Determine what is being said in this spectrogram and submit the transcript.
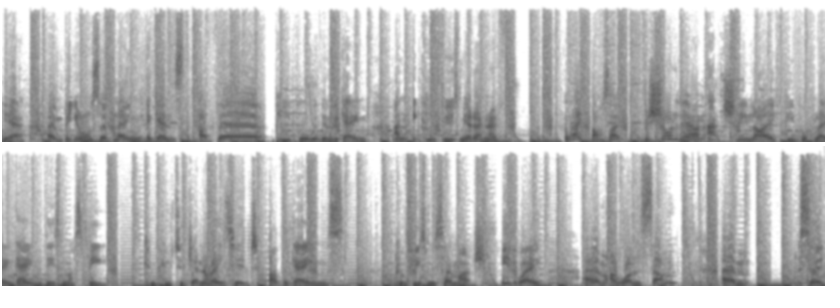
Yeah, um, but you're also playing against other people within the game, and it confused me. I don't know if, like, I was like, but surely they aren't actually live people playing games. These must be computer generated other games. Confused me so much. Either way, um, I won some. Um, so it,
